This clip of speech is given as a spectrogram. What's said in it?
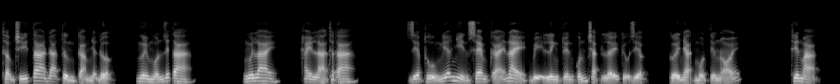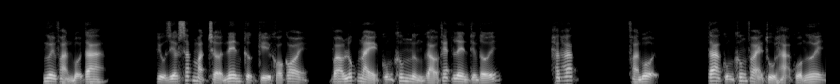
thậm chí ta đã từng cảm nhận được ngươi muốn giết ta. Ngươi lai、like, hay là thật ta? Diệp thủ nghĩa nhìn xem cái này bị linh tuyến quấn chặt lấy cựu diệp cười nhạt một tiếng nói thiên mạc ngươi phản bội ta. Cựu diệp sắc mặt trở nên cực kỳ khó coi vào lúc này cũng không ngừng gào thét lên tiếng tới. Hh phản bội ta cũng không phải thủ hạ của ngươi.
